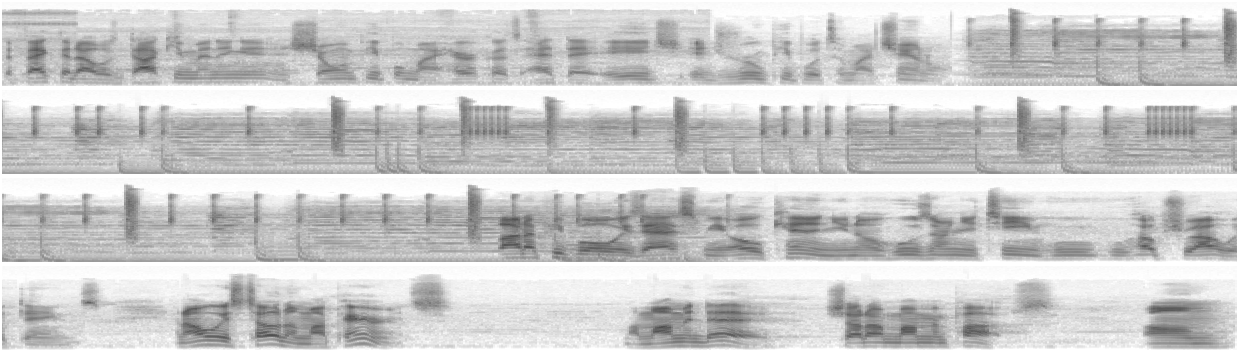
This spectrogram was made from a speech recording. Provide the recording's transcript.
the fact that I was documenting it and showing people my haircuts at that age, it drew people to my channel. A lot of people always ask me, oh, Ken, you know, who's on your team? Who, who helps you out with things? And I always tell them my parents, my mom and dad. Shout out mom and pops. Um,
